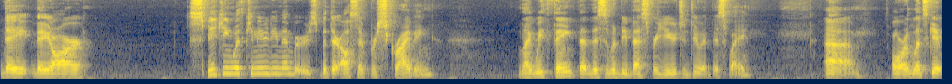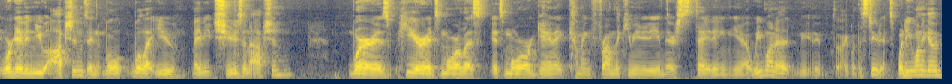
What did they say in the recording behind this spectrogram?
they they are speaking with community members, but they're also prescribing. Like we think that this would be best for you to do it this way. Um, or let's get we're giving you options and we'll we'll let you maybe choose an option. Whereas here it's more or less it's more organic coming from the community and they're stating you know we want to like with the students what do you want to go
